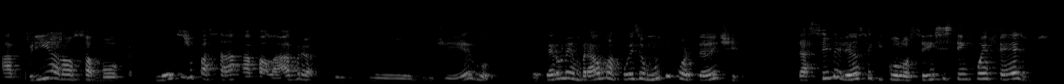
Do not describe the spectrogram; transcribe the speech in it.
abrir a nossa boca. E antes de passar a palavra para o Diego, eu quero lembrar uma coisa muito importante da semelhança que Colossenses tem com Efésios,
